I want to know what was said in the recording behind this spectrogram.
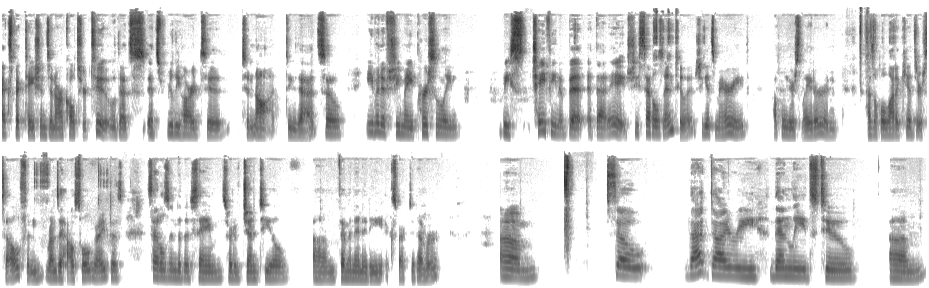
expectations in our culture too. That's it's really hard to to not do that. So even if she may personally be chafing a bit at that age she settles into it. She gets married a couple years later and has a whole lot of kids herself and runs a household right? Does settles into the same sort of genteel um, femininity expected of her um, so that diary then leads to um,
